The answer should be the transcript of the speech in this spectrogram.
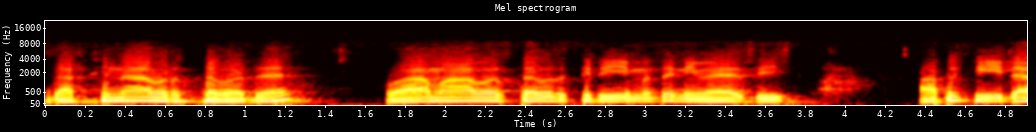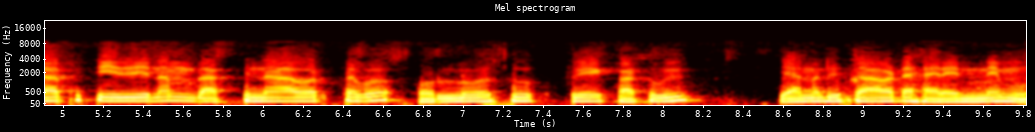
දක්ෂිනාවර්තවද වාමාවර්තවද කිරීමද නිවැරදි. අපි ක්‍රීඩා පිටියේදී නම් දක්ෂිනාවර්තව ඔර්ලුව සූත්‍රයේ කටු යන දිශාවට හැරෙන්නෙමු.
